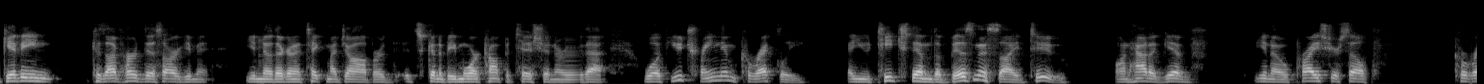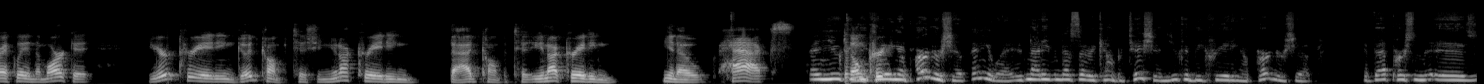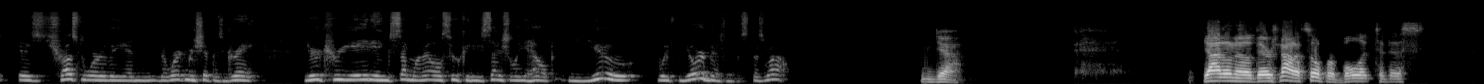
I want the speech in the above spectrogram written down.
giving, because I've heard this argument, you know, they're going to take my job or it's going to be more competition or that. Well, if you train them correctly and you teach them the business side too on how to give, you know, price yourself correctly in the market, you're creating good competition. You're not creating bad competition. You're not creating you know hacks. And you could be creating cre- a partnership anyway. It's not even necessarily competition. You could be creating a partnership. If that person is is trustworthy and the workmanship is great you're creating someone else who can essentially help you with your business as well. Yeah. Yeah i don't know. There's not a silver bullet to this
